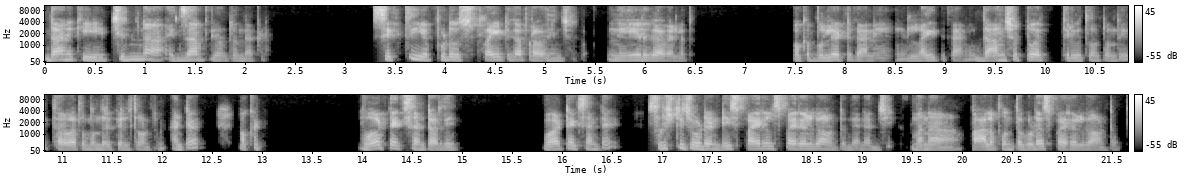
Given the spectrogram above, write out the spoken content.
దానికి చిన్న ఎగ్జాంపుల్ ఉంటుంది అక్కడ శక్తి ఎప్పుడు స్ట్రైట్గా ప్రవహించదు. నేరుగా వెళ్ళదు. ఒక బుల్లెట్ కానీ, లైట్ కానీ దాని చుట్టూ అది తిరుగుతూ ఉంటుంది. తర్వాత ముందరికెళ్తూ ఉంటుంది. అంటే ఒక వర్టెక్స్ అంటారు దీన్ని. వర్టెక్స్ అంటే సృష్టి చూడండి స్పైరల్ స్పైరల్‌గా ఉంటుంది ఎనర్జీ. మన పాలపుంత కూడా స్పైరల్‌గా ఉంటుంది.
